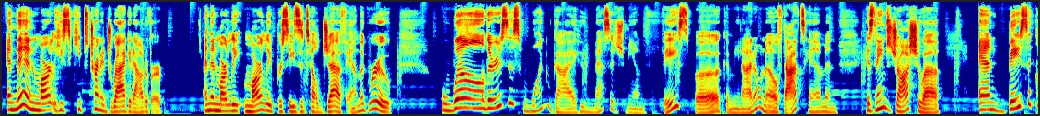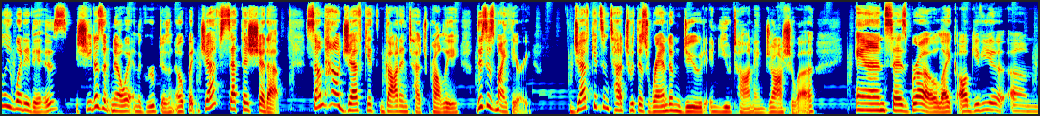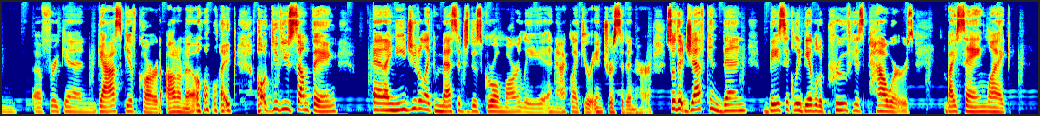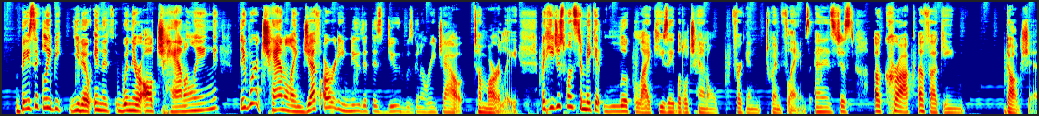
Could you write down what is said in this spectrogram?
And then Marley, he keeps trying to drag it out of her. And then Marley, Marley proceeds to tell Jeff and the group, well, there is this one guy who messaged me on Facebook. I mean, I don't know if that's him. And his name's Joshua. And basically, what it is, she doesn't know it and the group doesn't know it, but Jeff set this shit up. Somehow, Jeff gets got in touch, probably. This is my theory. Jeff gets in touch with this random dude in Utah named Joshua and says, Bro, like, I'll give you um, a freaking gas gift card. I don't know. like, I'll give you something and I need you to like message this girl Marley and act like you're interested in her so that Jeff can then basically be able to prove his powers by saying like basically be you know in the when they were all channeling they weren't channeling. Jeff already knew that this dude was going to reach out to marley but he just wants to make it look like he's able to channel freaking twin flames. And it's just a crock of fucking dog shit.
